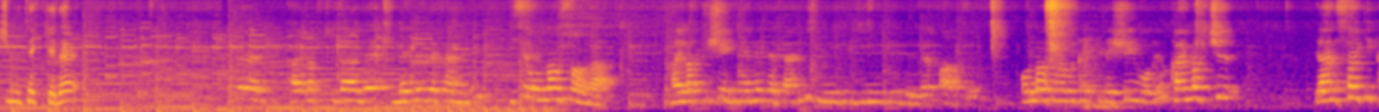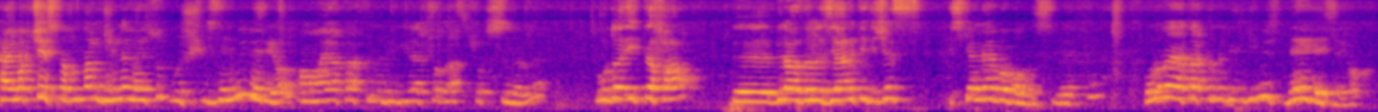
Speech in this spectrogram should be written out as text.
Şimdi tekkede Kaymakçızade Mehmet Efendi ise ondan sonra Kaymakçı Şeyh Mehmet Efendi 1121'dir vefatı. Ondan sonra bu tekkede şeyh oluyor. Kaymakçı yani sanki kaymakçı esnafından birine mensupmuş izlenimi veriyor ama hayat hakkında bilgiler çok az, çok sınırlı. Burada ilk defa e, birazdan ziyaret edeceğiz. İskender babamız metfu. Onun hayat hakkında bilgimiz neredeyse yok.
